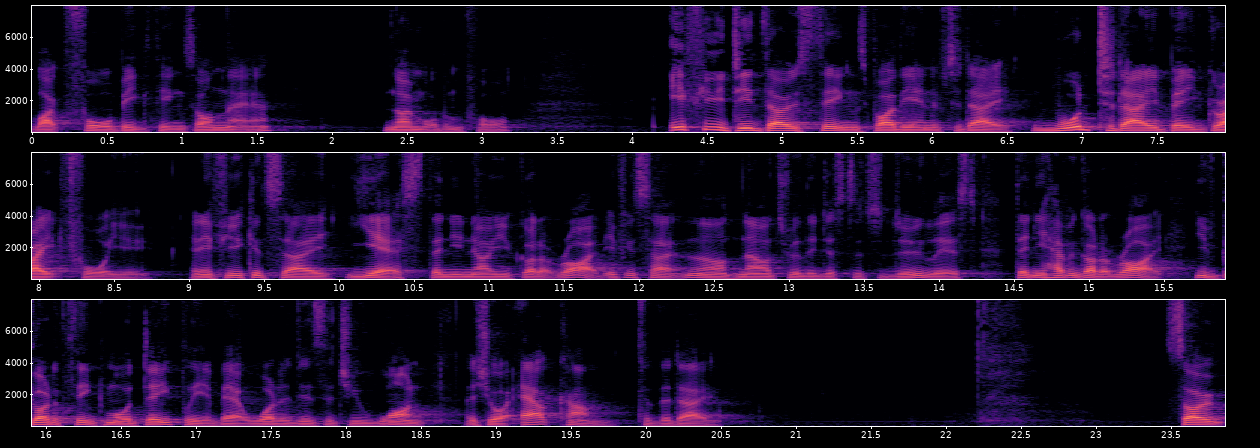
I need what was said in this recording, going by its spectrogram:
like four big things on there, no more than four if you did those things by the end of today, would today be great for you? And if you could say yes, then you know you've got it right. If you say, no, no, it's really just a to do list, then you haven't got it right. You've got to think more deeply about what it is that you want as your outcome for the day. So,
